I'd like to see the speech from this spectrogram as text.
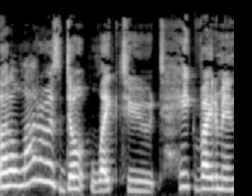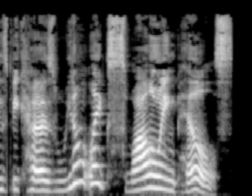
But a lot of us don't like to take vitamins because we don't like swallowing pills.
